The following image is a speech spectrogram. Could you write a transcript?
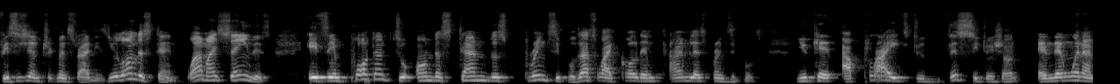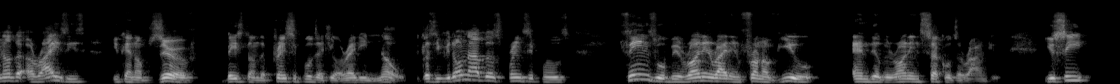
physician treatment strategies. You'll understand. Why am i saying this? It's important to understand these principles. That's why i call them timeless principles. You can apply it to this situation and then when another arises you can observe based on the principles that you already know. Because if you don't have those principles, things will be running right in front of you and they'll be running circles around you. You see,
